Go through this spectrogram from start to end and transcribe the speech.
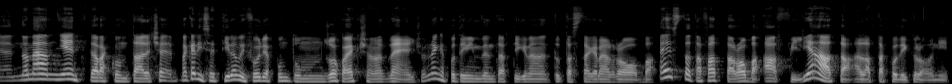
eh, non ha niente da raccontare. Cioè, magari se tiravi fuori appunto un gioco action adventure, non è che potevi inventarti gran, tutta sta gran roba. È stata fatta roba affiliata all'attacco dei cloni,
